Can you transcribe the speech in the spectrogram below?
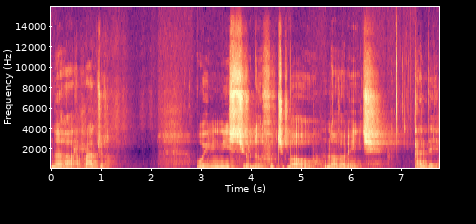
na rádio o início do futebol novamente. Cadê?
